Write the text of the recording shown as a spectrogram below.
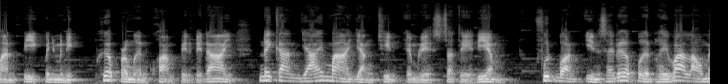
มันปีกเป็นมินิก เพื่อประเมินความเป็นไปได้ ในการย้ายมาอย่างชินเอมเรสสเตเดียม ฟุตบอลอินไซเดอร์เปิดเผยว่าเราแม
